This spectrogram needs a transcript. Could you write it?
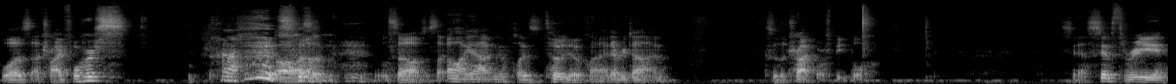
was a Triforce. Awesome. So, so I was just like, oh yeah, I'm gonna play as the Hojo clan every time because of the Triforce people. So yeah, Civ three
